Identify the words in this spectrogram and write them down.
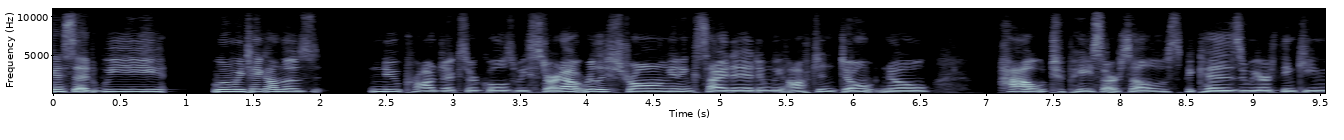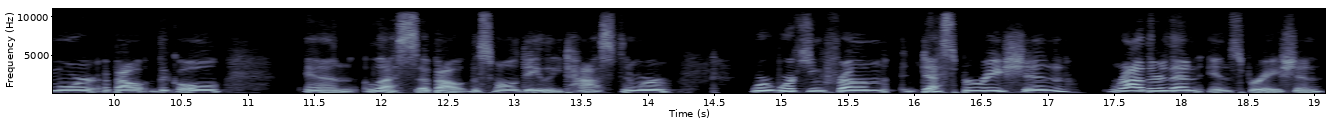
I said, we when we take on those new projects or goals, we start out really strong and excited and we often don't know how to pace ourselves because we are thinking more about the goal and less about the small daily tasks and we're we're working from desperation rather than inspiration.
